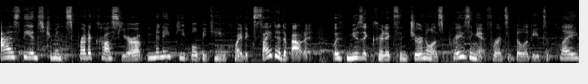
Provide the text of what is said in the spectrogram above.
As the instrument spread across Europe, many people became quite excited about it, with music critics and journalists praising it for its ability to play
